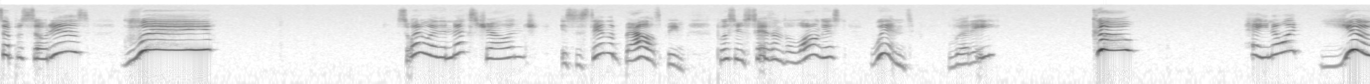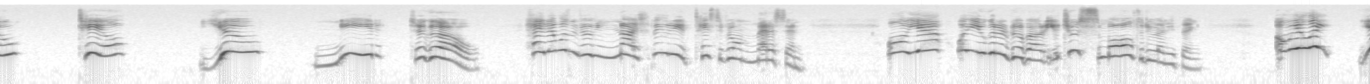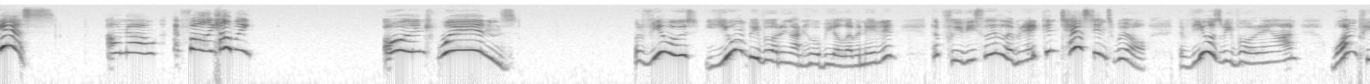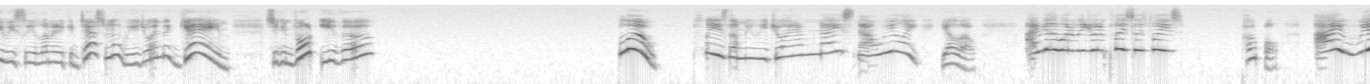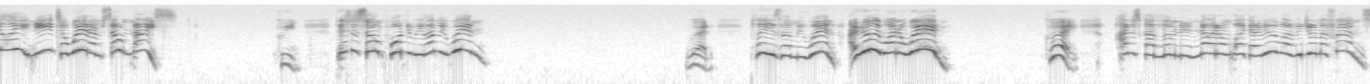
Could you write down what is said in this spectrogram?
this episode is gray. So anyway, the next challenge is to stand the balance beam. Person who stays on the longest wins. Ready? Go! Hey, you know what? You, Teal, you need to go. Hey, that wasn't really nice. I think you need a taste of your own medicine. Well, yeah, what are you going to do about it? You're too small to do anything. Oh, really? Yes! But viewers, you won't be voting on who will be eliminated. The previously eliminated contestants will. The viewers will be voting on one previously eliminated contestant will rejoin the game. So you can vote either blue. Please let me rejoin. I'm nice now, really. Yellow. I really want to rejoin. Please, please, please. Purple. I really need to win. I'm so nice. Green. This is so important to me. Let me win. Red, please let me win. I really want to win. Gray, I just got eliminated. Now I don't like it. I really want to rejoin my friends.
